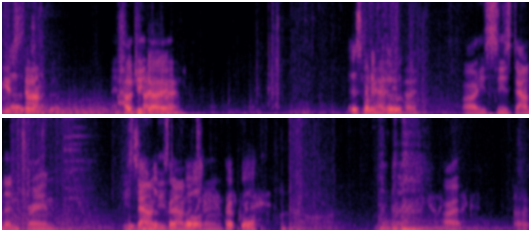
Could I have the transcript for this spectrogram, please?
Mute's that. still on. that's not good. How'd you die? red. There's one in code. Uh, he's he's down in train. He's, on down. the He's down wall. in train. Prep wall. All right. Uh,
